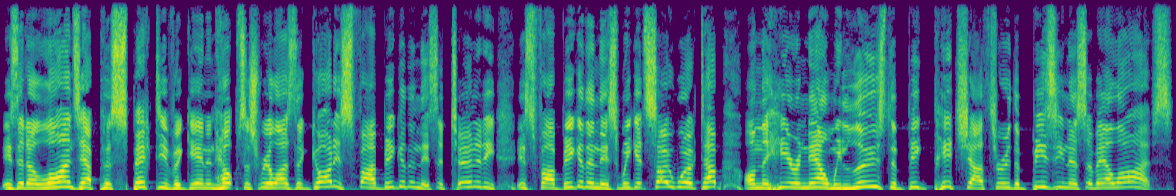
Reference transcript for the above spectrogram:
is it aligns our perspective again and helps us realize that God is far bigger than this. Eternity is far bigger than this. We get so worked up on the here and now and we lose the big picture through the busyness of our lives.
